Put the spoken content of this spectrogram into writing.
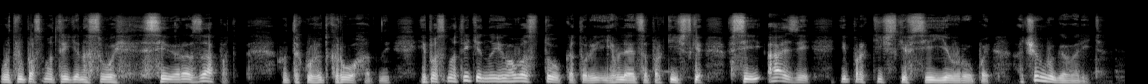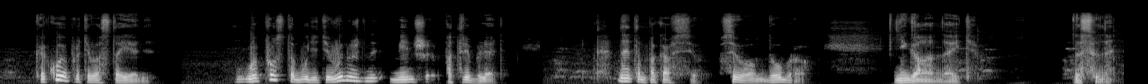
вот вы посмотрите на свой северо-запад, вот такой вот крохотный, и посмотрите на юго-восток, который является практически всей Азией и практически всей Европой. О чем вы говорите? Какое противостояние? Вы просто будете вынуждены меньше потреблять. На этом пока все. Всего вам доброго. Не голодайте. До свидания.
